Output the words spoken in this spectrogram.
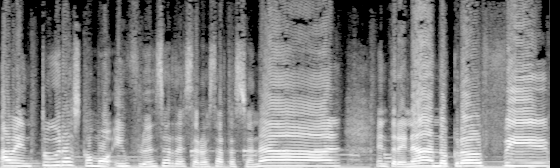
aventuras como influencer de cerveza artesanal, entrenando, crossfit.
